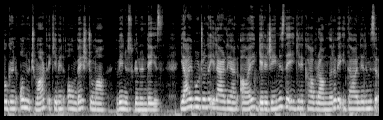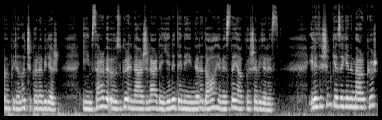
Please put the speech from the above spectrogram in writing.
Bugün 13 Mart 2015 Cuma, Venüs günündeyiz. Yay burcunda ilerleyen ay, geleceğimizle ilgili kavramları ve ideallerimizi ön plana çıkarabilir. İyimser ve özgür enerjilerle yeni deneyimlere daha hevesle yaklaşabiliriz. İletişim gezegeni Merkür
